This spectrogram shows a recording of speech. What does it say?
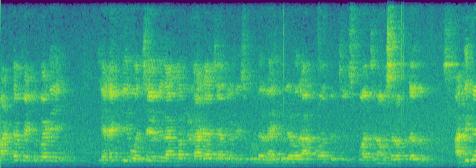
పంట పెట్టుబడి వెనక్కి వచ్చే విధంగా కార్యాచరణ తీసుకుంటే రైతులు ఎవరు ఆత్మహత్య చేసుకోవాల్సిన అవసరం ఉండదు. అందుకే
